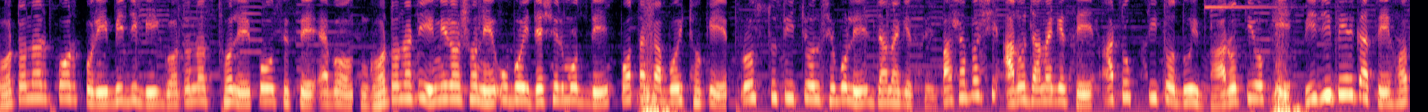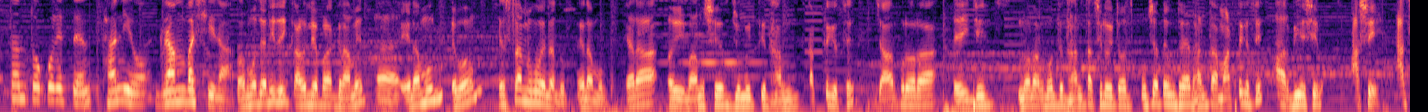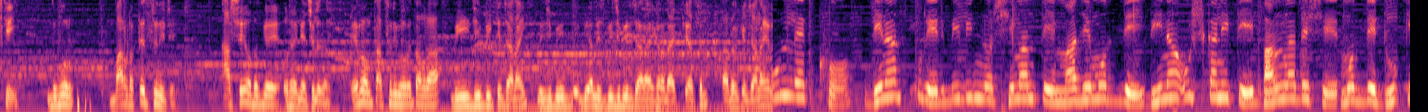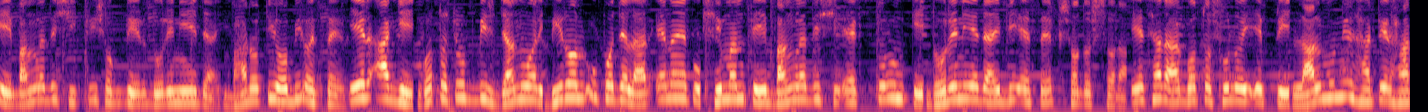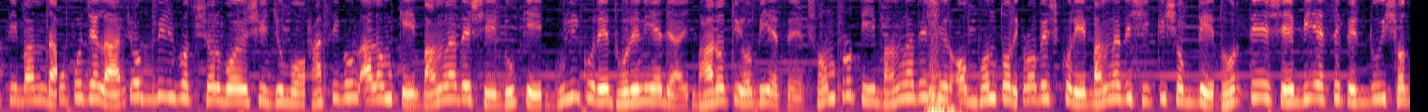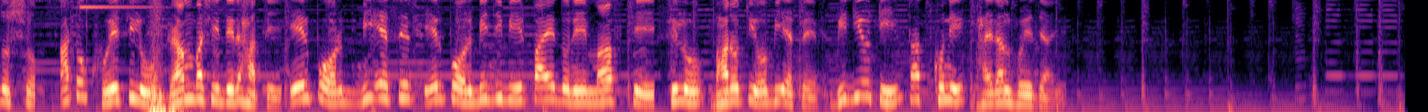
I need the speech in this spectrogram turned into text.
ঘটনার পরপরই বিজিবি ঘটনাস্থলে পৌঁছেছে এবং ঘটনাটি নিরসনে উভয় দেশের মধ্যে পতাকা বৈঠকে প্রস্তুতি চলছে বলে জানা গেছে। পাশাপাশি আরও জানা গেছে, আটককৃত দুই ভারতীয়কে বিজিবির কাছে হস্তান্তর করেছেন স্থানীয় গ্রামবাসীরা। ধর্মচারীর এই কারুলিয়াপাড়া গ্রামের এনামুল এবং ইসলাম এবং এনাদুল, এনামুল। এরা ওই মানুষের জমিতে ধান কাটতে গেছে যাওয়ার পরে ওরা এই যে নোনার মধ্যে ধানটা ছিল এটা উঁচাতে উঠে ধানটা মারতে গেছে, আর বিএসএ আসে আজকেই দুপুর বারোটা, তেইশ opportunity. আসে ওদেরকে উঠে নিয়ে চলে যায়। এবং তাৎক্ষণিকভাবে আমরা বিজিবি কে জানাই, বিজিবি, বিয়াল্লিশ বিজিবির যারা এখানে দায়িত্বে আছেন, তাদেরকে জানাই। উল্লেখ্য, দিনাজপুরের বিভিন্ন সীমান্তে মাঝে মধ্যেই বিনা উস্কানিতে বাংলাদেশের মধ্যে ঢুকে বাংলাদেশি কৃষকদের ধরে নিয়ে যায়। ভারতীয় বিএসএফ এর আগে গত চব্বিশ জানুয়ারি বিরল উপজেলার এনায়তপুর সীমান্তে বাংলাদেশি এক তরুণকে ধরে নিয়ে যায় বিএসএফ সদস্যরা। এছাড়া গত ষোলোই এপ্রিল লালমনিরহাটের হাতিবান্ধা উপজেলার চব্বিশ বছর বয়সী যুবক হাসিবুল আলমকে বাংলাদেশে ঢুকে গুলি করে ধরে নিয়ে যায় ভারতীয় বিএসএফ। সম্প্রতি বাংলাদেশের অভ্যন্তরে প্রবেশ করে বাংলাদেশি কৃষকদের ধরতে এসে বিএসএফ এর দুই সদস্য আটক হয়েছিল গ্রামবাসীদের হাতে। এরপর বিএসএফ, এরপর বিজিবির পায়ে ধরে মাফ চেয়েছিল ভারতীয় বিএসএফ। ভিডিওটি তাৎক্ষণিক ভাইরাল হয়ে যায়।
